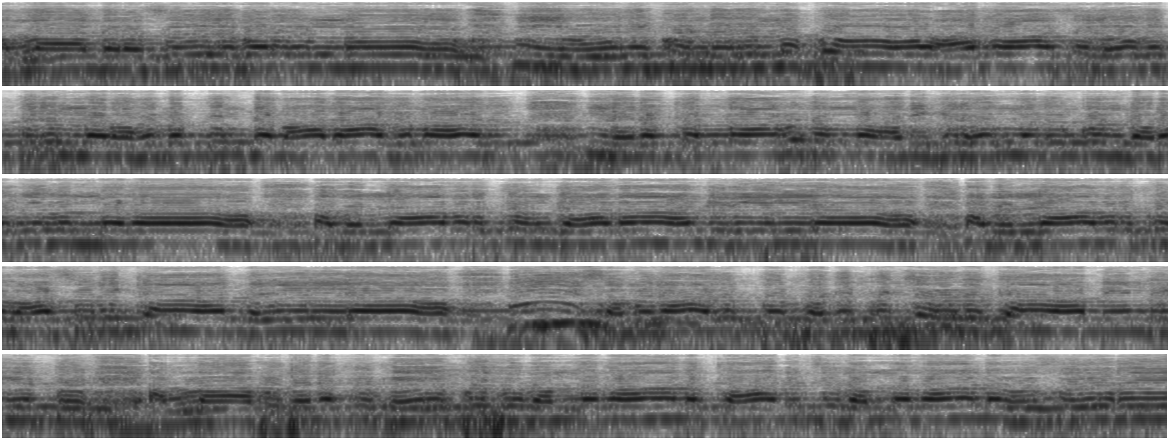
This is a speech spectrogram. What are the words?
അള്ളാന്റെ റസൂൽ പറയുന്നു നീ ഓടിക്കൊണ്ടിരുന്നപ്പോ ആകാശ ലോകത്തിരുന്ന റഹമത്തിന്റെ മാലാകമാർ നിനക്കല്ലാഹു തന്ന അനുഗ്രഹങ്ങളും കൊണ്ടിറങ്ങി വന്നതാ. അതെല്ലാവർക്കും കാണാൻ കഴിയില്ല അതെല്ലാവർക്കും ആസ്വദിക്കാൻ കഴിയില്ല. ഈ സമുദായത്തെ പഠിപ്പിച്ചു കൊടുക്കാൻ വേണ്ടിയിട്ട് അള്ളാഹു നിനക്ക് കേൾപ്പിച്ചു തന്നതാണ് കാണിച്ചു തന്നതാണ് ഹുസൈറേ.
